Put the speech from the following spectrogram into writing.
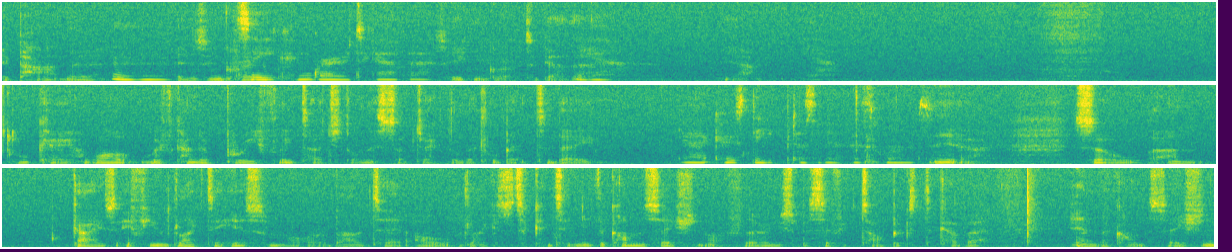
a partner Mhm. is So you can grow together. So you can grow together. Yeah. Yeah. Yeah. Okay. Well, we've kind of briefly touched on this subject a little bit today. Yeah, it goes deep, doesn't it? This one. Yeah. So, um, guys, if you'd like to hear some more about it, or would like us to continue the conversation, or if there are any specific topics to cover in the conversation,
